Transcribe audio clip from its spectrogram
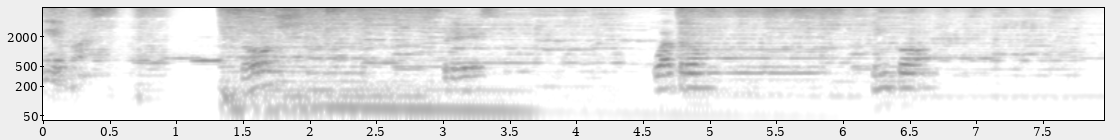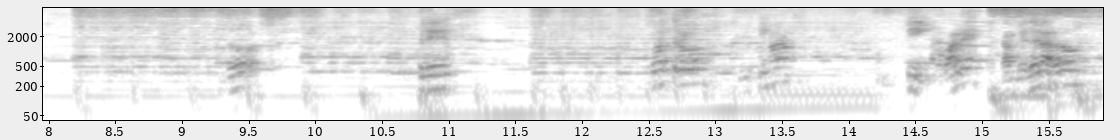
10 más. 2, 3, 4, 5, 2, 3, 4, última, 5, ¿vale? Cambio de lado.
